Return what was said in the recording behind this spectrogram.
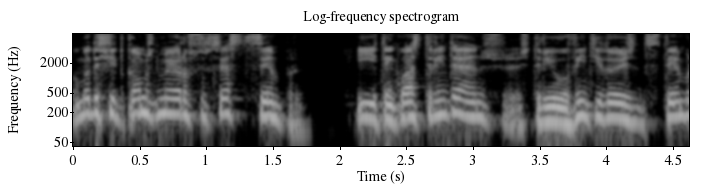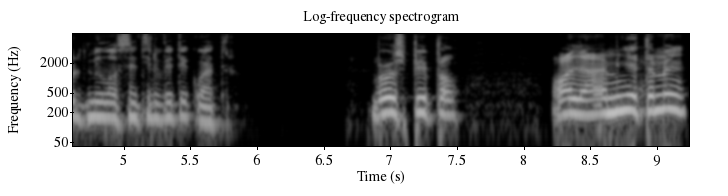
Uma das sitcoms de maior sucesso de sempre. E tem quase 30 anos. Estreou a 22 de setembro de 1994. Boas, people. Olha, a minha também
